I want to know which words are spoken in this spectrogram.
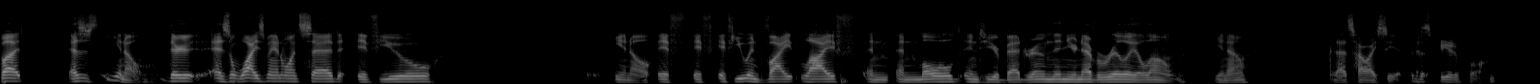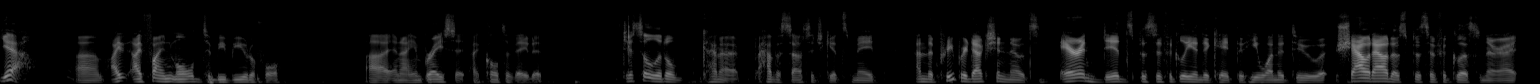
but as you know, there as a wise man once said, if you you know, if if if you invite life and and mold into your bedroom, then you're never really alone. You know, that's how I see it. That's beautiful. Yeah, um, I I find mold to be beautiful, uh, and I embrace it. I cultivate it. Just a little kind of how the sausage gets made. On the pre-production notes, Aaron did specifically indicate that he wanted to shout out a specific listener. I,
